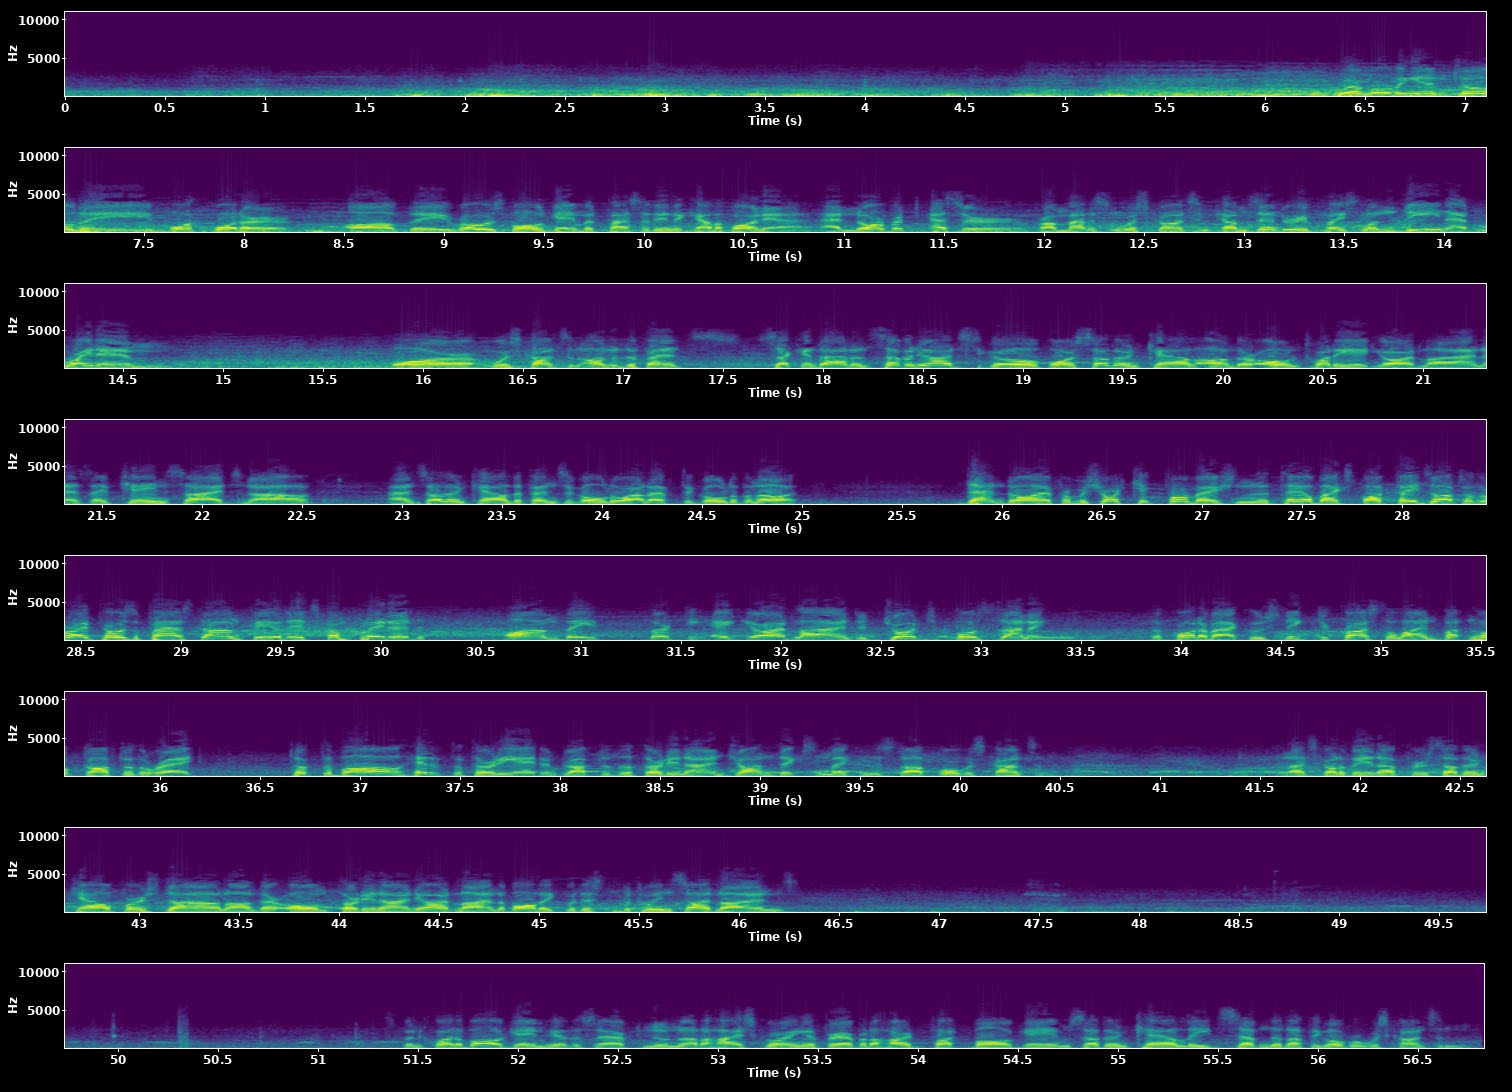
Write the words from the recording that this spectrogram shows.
We're moving into the fourth quarter of the Rose Bowl game at Pasadena, California. And Norbert Esser from Madison, Wisconsin comes in to replace Lundeen at right end for Wisconsin on the defense. Second down and seven yards to go for Southern Cal on their own 28 yard line as they've changed sides now. And Southern Cal defends a goal to our left, a goal to the north. Dandoy from a short kick formation in the tailback spot fades off to the right, throws a pass downfield. It's completed on the 38 yard line to George Bozanic, the quarterback who sneaked across the line, button hooked off to the right, took the ball, hit it to 38, and dropped to the 39. John Dixon making the stop for Wisconsin. That's going to be enough for Southern Cal first down on their own 39 yard line, the ball equidistant between sidelines. It's been quite a ball game here this afternoon. Not a high scoring affair, but a hard fought ball game. Southern Cal leads 7 to nothing over Wisconsin.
